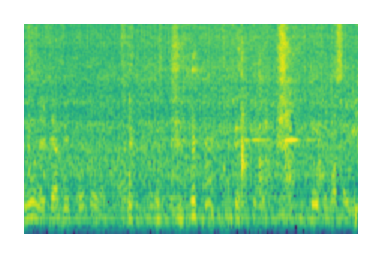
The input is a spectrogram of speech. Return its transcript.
nous on était appelés trop tôt là. on commence à 8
